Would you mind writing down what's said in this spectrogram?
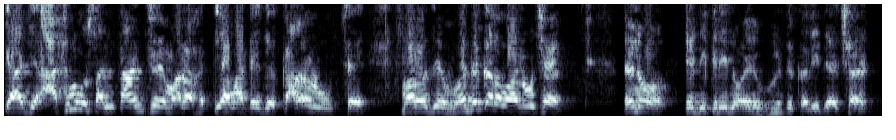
કે આ જે આઠમું સંતાન છે, મારા હત્યા માટે જે કારણરૂપ છે, મારો જે વધ કરવાનું છે, એનો એ દીકરીનો એ વધ કરી દે છે.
